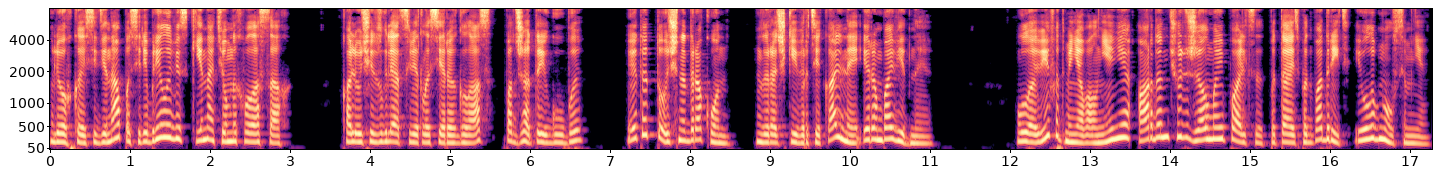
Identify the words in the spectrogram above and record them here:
Легкая седина посеребрила виски на темных волосах. Колючий взгляд светло-серых глаз, поджатые губы. Это точно дракон. Зрачки вертикальные и ромбовидные. Уловив от меня волнение, Арден чуть сжал мои пальцы, пытаясь подбодрить, и улыбнулся мне.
